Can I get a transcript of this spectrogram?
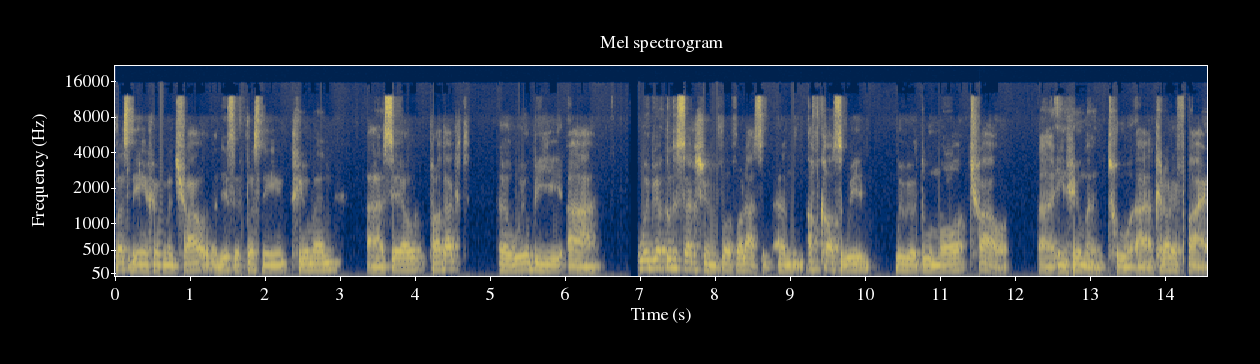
first in human trial, this first in human uh, cell product uh, will be will be a good selection for, for us. Um, of course, we we will do more trial in human to clarify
